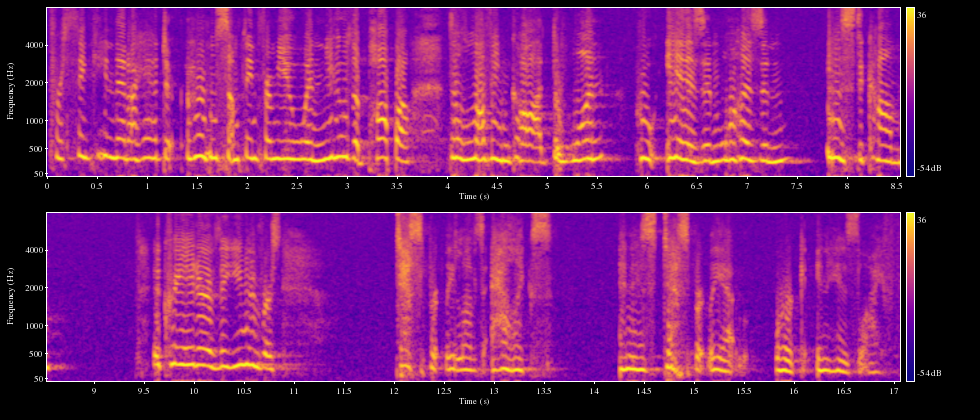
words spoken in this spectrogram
for thinking that I had to earn something from you when you, the Papa, the loving God, the one who is and was and is to come, the creator of the universe, desperately loves Alex and is desperately at work in his life.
